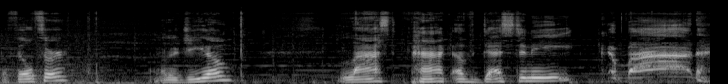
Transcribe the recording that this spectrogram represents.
The filter, another Geo, Last pack of Destiny. Come on.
